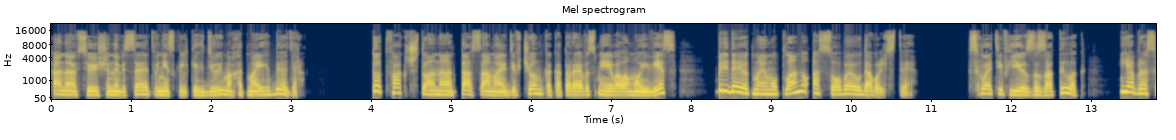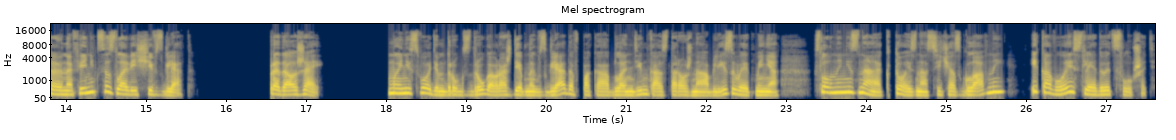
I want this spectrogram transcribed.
Она все еще нависает в нескольких дюймах от моих бедер. Тот факт, что она та самая девчонка, которая высмеивала мой вес, придает моему плану особое удовольствие. Схватив ее за затылок, я бросаю на Феникса зловещий взгляд. «Продолжай». Мы не сводим друг с друга враждебных взглядов, пока блондинка осторожно облизывает меня, словно не зная, кто из нас сейчас главный и кого ей следует слушать.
